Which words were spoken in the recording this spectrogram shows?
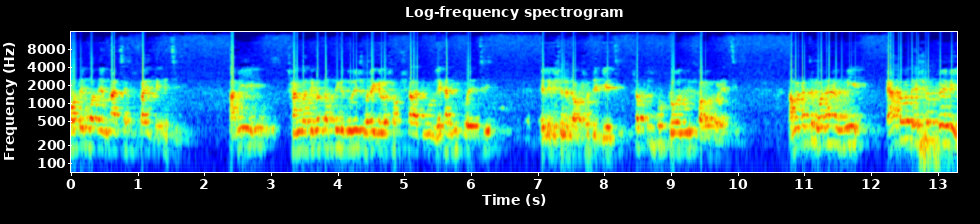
পদে পদে ওনার স্যাক্রিফাইস দেখেছি। আমি সাংবাদিকতার থেকে দূরে সরে গেল সব সারা জীবন লেখালেখি করেছি, টেলিভিশনে টকশোতে গিয়েছি সব কিছু ক্লোজলি ফলো করেছি। আমার কাছে মনে হয় উনি এত দেশপ্রেমী,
